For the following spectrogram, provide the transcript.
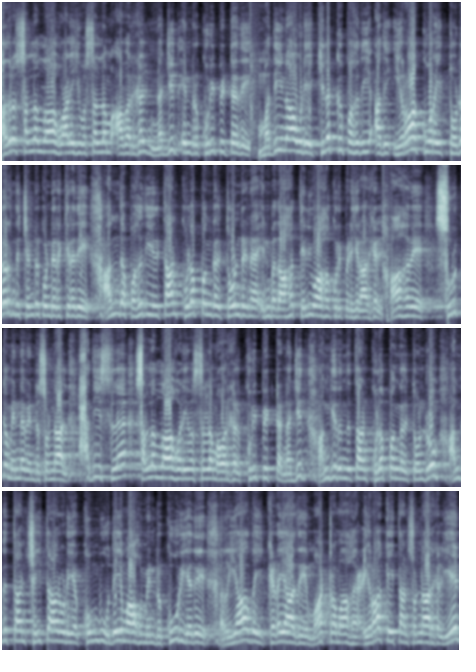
ஹதரத் ஸல்லல்லாஹு அலஹி வசல்லம் அவர்கள் நஜித் என்று குறிப்பிட்டது. மதீனாவுடைய கிழக்கு பகுதி அது ஈராக் வரை தொடர்ந்து சென்று கொண்டிருக்கிறது. அந்த பகுதியில் தான் குழப்பங்கள் தோன்றின என்பதாக தெளிவாக குறிப்பிடுகிறார்கள். ஆகவே சுருக்கம் என்னவென்று சொன்னால் ஹதீஸில் சல்லல்லாஹு அலைஹி அவர்கள் குறிப்பிட்ட நஜித் அங்கிருந்து தான் குழப்பங்கள் தோன்றும் அங்குத்தான் ஷைத்தானுடைய கொம்பு உதயமாகும் என்று கூறியது. ரியாதை கிடையாது மாற்றமாக ஈராக்கை தான் சொன்னார்கள். ஏன்?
